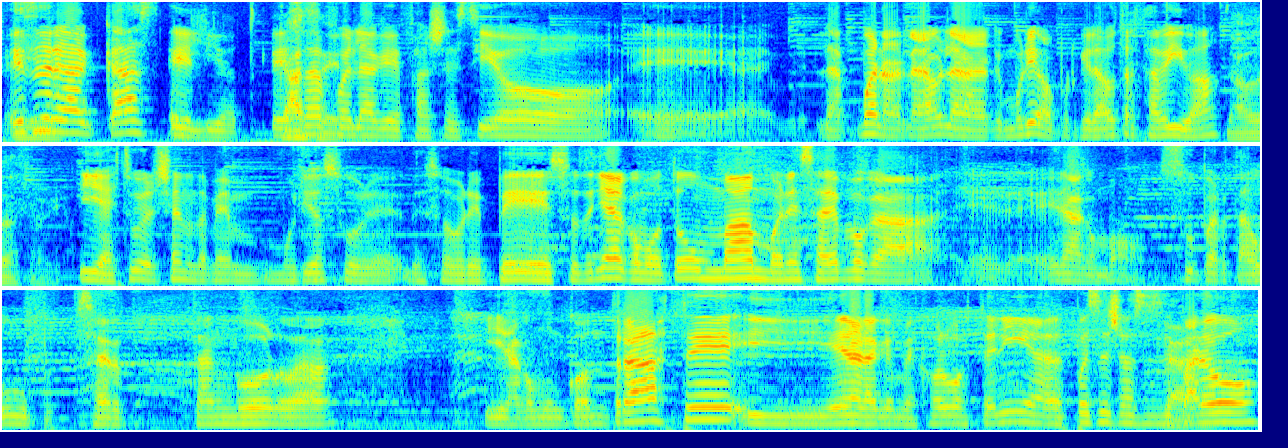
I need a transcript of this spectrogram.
Esa Eh, era Cass Elliot. Esa fue la que falleció. eh, la- bueno, la, la que murió, porque la otra está viva. La otra sabía. Y estuve leyendo también, murió sobre, de sobrepeso. Tenía como todo un mambo en esa época. eh, Era como súper tabú ser tan gorda. Y era como un contraste. Y era la que mejor voz tenía. Después ella se Claro. separó.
